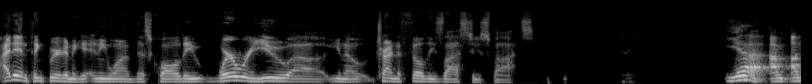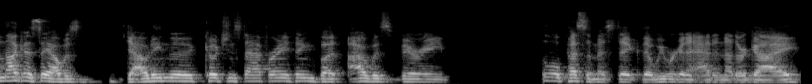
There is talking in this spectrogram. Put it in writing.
I didn't think we were going to get anyone of this quality. Where were you, uh, you know, trying to fill these last two spots? Yeah, I'm I'm not gonna say I was doubting the coaching staff or anything, but I was very a little pessimistic that we were gonna add another guy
